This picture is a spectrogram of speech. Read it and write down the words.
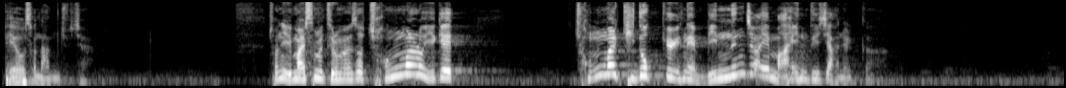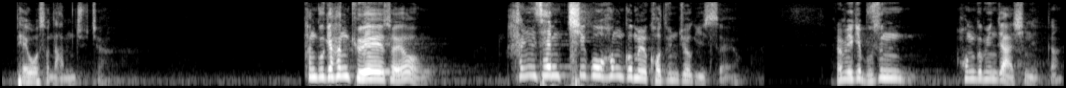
배워서 남주자. 저는 이 말씀을 들으면서 정말로 이게 정말 기독교인의 믿는 자의 마인드이지 않을까. 배워서 남주자. 한국의 한 교회에서요, 한 셈 치고 헌금을 거둔 적이 있어요. 여러분, 이게 무슨 헌금인지 아십니까?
